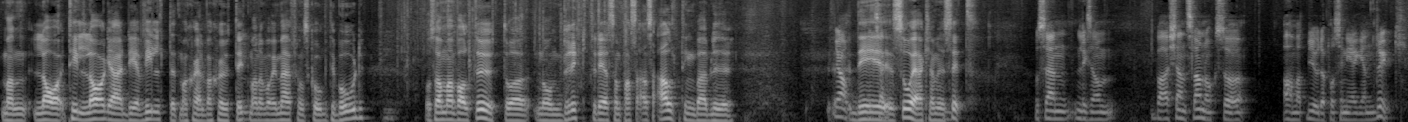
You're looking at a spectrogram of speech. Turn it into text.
man la, tillagar det viltet man själv har skjutit, Mm. man har varit med från skog till bord. Och så har man valt ut då någon dryck till det som passar, alltså allting bara blir, Ja, det är exakt. så jäkla mysigt. Och sen liksom bara känslan också av att bjuda på sin egen dryck.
